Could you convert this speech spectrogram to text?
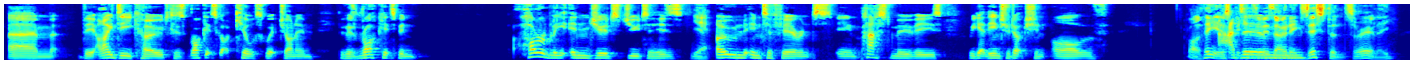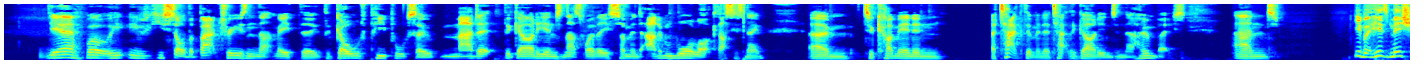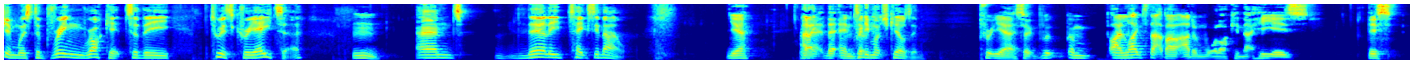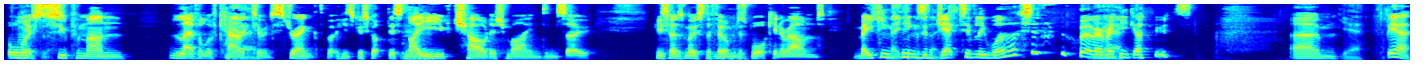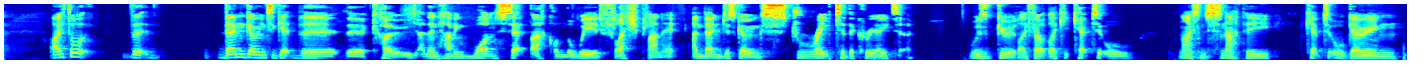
um, the ID code because Rocket's got a kill switch on him because Rocket's been horribly injured due to his Yeah. own interference in past movies. We get the introduction of Well, I think it's because of his own existence, really. yeah, well, he, he he stole the batteries, and that made the, the gold people so mad at the Guardians, and that's why they summoned Adam Warlock, that's his name, um, to come in and attack them and attack the Guardians in their home base. And Yeah, but his mission was to bring Rocket to the to his creator, Mm. and nearly takes him out. Yeah, Like, uh, that ends pretty up much kills him. pre- yeah. So but, um, I liked that about Adam Warlock in that he is this almost Useless. Superman level of character Yeah. and strength, but he's just got this naive, childish mind, and so he spends most of the film Mm. just walking around making, Making things mistakes. objectively worse wherever Yeah. he goes. Um, Yeah. but yeah, I thought that them going to get the the code and then having one setback on the weird flesh planet and then just going straight to the creator was good. I felt like it kept it all nice and snappy, kept it all going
